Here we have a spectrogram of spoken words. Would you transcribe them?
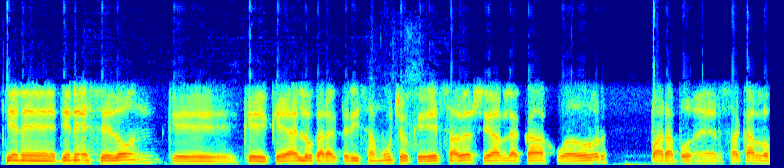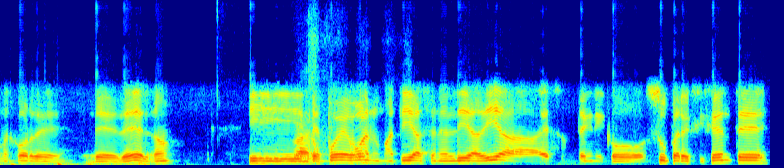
tiene, tiene ese don que, que, a él lo caracteriza mucho, que es saber llegarle a cada jugador para poder sacar lo mejor de, de él, ¿no? Y después, bueno, Matías en el día a día es un técnico súper exigente,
